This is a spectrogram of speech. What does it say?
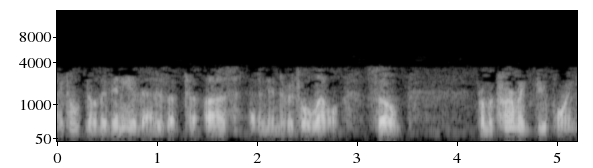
I don't know that any of that is up to us at an individual level. So, from a karmic viewpoint,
